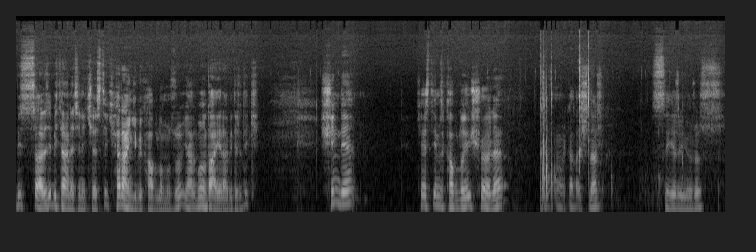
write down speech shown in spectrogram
Biz sadece bir tanesini kestik. Herhangi bir kablomuzu. Yani bunu da ayırabilirdik. Şimdi kestiğimiz kabloyu şöyle arkadaşlar sıyırıyoruz.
